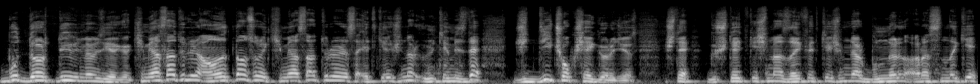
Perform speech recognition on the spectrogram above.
Bu dörtlüyü bilmemiz gerekiyor. Kimyasal türleri anladıktan sonra kimyasal türler arası etkileşimler ünitemizde ciddi çok şey göreceğiz. İşte güçlü etkileşimler, zayıf etkileşimler, bunların arasındaki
